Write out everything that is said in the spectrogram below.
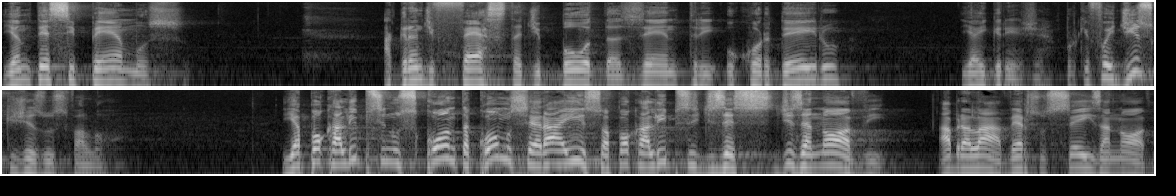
e antecipemos a grande festa de bodas entre o Cordeiro e a igreja, porque foi disso que Jesus falou. E Apocalipse nos conta como será isso, Apocalipse 19, abra lá, versos 6 a 9.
